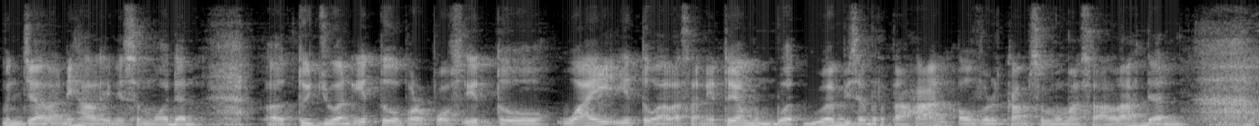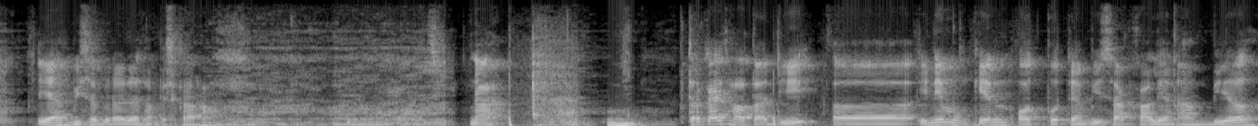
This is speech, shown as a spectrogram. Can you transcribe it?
menjalani hal ini semua. Dan uh, tujuan itu purpose itu why itu alasan itu yang membuat gue bisa bertahan overcome semua masalah dan ya bisa berada sampai sekarang nah terkait hal tadi uh, ini mungkin output yang bisa kalian ambil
